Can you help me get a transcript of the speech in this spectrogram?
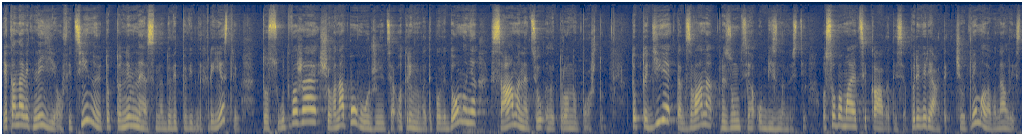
яка навіть не є офіційною, тобто не внесена до відповідних реєстрів, то суд вважає, що вона погоджується отримувати повідомлення саме на цю електронну пошту. Тобто діє так звана презумпція обізнаності. Особа має цікавитися, перевіряти, чи отримала вона лист.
